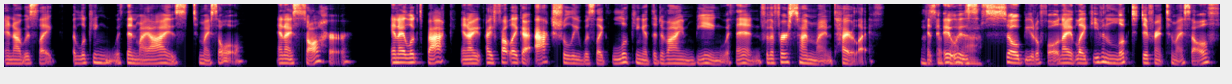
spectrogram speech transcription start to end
and I was like looking within my eyes to my soul and I saw her and I looked back and I, I felt like I actually was like looking at the divine being within for the first time in my entire life. So it was so beautiful. And I like even looked different to myself.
